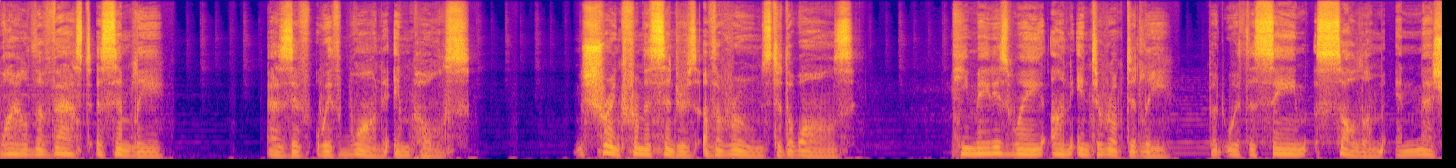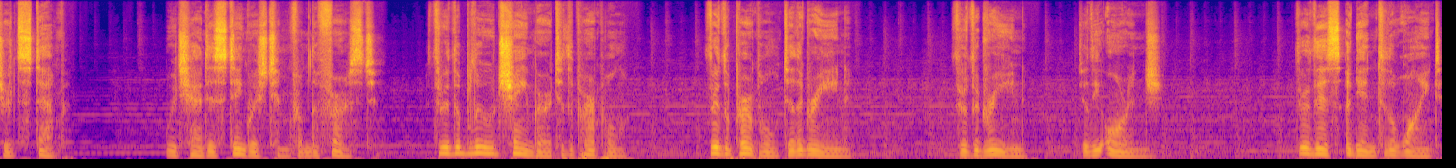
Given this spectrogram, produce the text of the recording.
while the vast assembly, as if with one impulse, shrank from the centers of the rooms to the walls, he made his way uninterruptedly but with the same solemn and measured step which had distinguished him from the first, through the blue chamber to the purple, through the purple to the green, through the green to the orange, through this again to the white,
